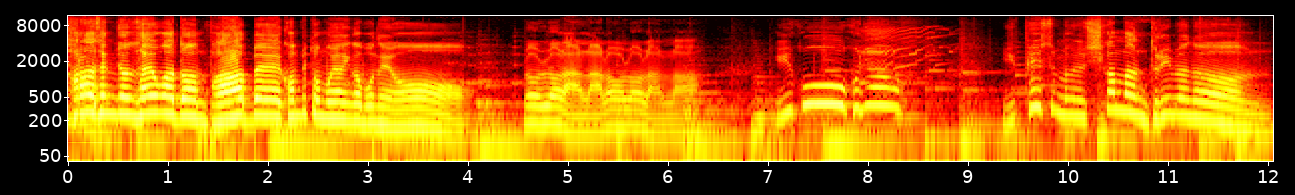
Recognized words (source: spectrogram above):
살아생전 사용하던 밥의 컴퓨터 모양인가 보네요 롤러랄라 롤러랄라 이거 그냥 이 페이스면 시간만 들이면은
